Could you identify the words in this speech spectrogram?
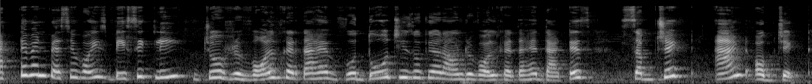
Active and passive voice basically जो रिवॉल्व करता है, वो दो चीज़ों के अराउंड रिवॉल्व करता है that is subject and object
